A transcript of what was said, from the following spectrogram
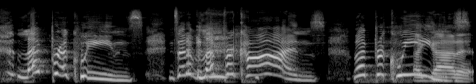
Lepra queens instead of leprechauns. Lepra queens. I got it.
